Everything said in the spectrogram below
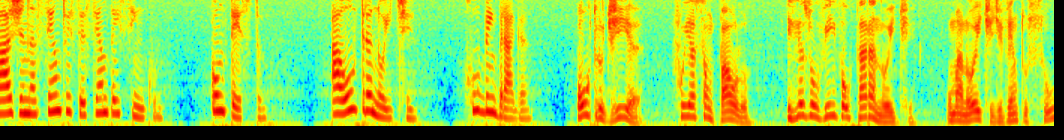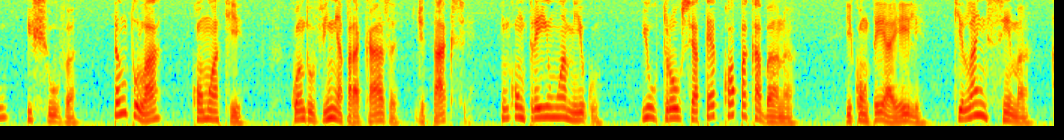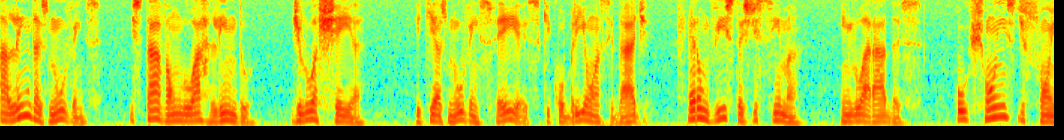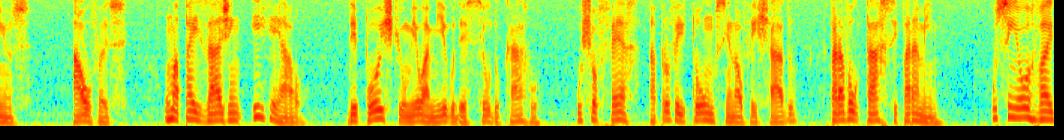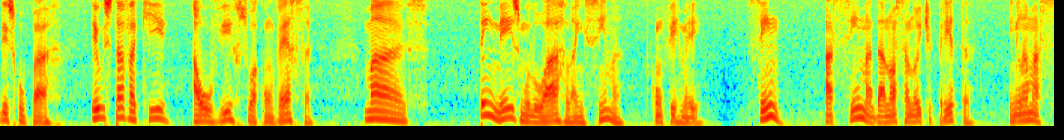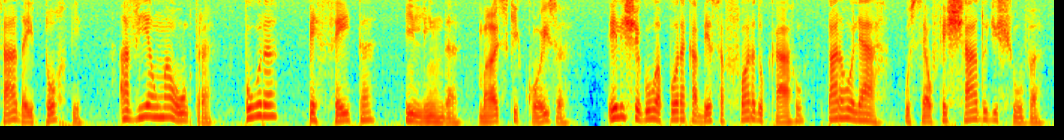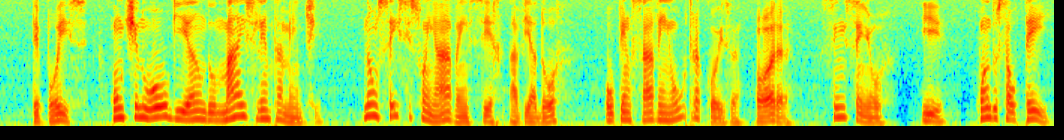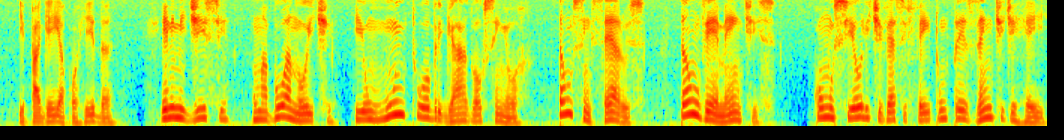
Página 165. Contexto. A outra noite. Rubem Braga. Outro dia, fui a São Paulo e resolvi voltar à noite. Uma noite de vento sul e chuva, tanto lá como aqui. Quando vinha para casa, de táxi, encontrei um amigo e o trouxe até Copacabana. E contei a ele que lá em cima, além das nuvens, estava um luar lindo, de lua cheia, e que as nuvens feias que cobriam a cidade eram vistas de cima, enluaradas, colchões de sonhos, alvas, uma paisagem irreal. Depois que o meu amigo desceu do carro, o chofer aproveitou um sinal fechado para voltar-se para mim. O senhor vai desculpar. Eu estava aqui a ouvir sua conversa, mas tem mesmo luar lá em cima? Confirmei. Sim, acima da nossa noite preta, enlamaçada e torpe, havia uma outra, pura, perfeita e linda. Mas que coisa! Ele chegou a pôr a cabeça fora do carro para olhar o céu fechado de chuva. Depois, continuou guiando mais lentamente. Não sei se sonhava em ser aviador ou pensava em outra coisa. Ora, sim, senhor. E, quando saltei e paguei a corrida, ele me disse uma boa noite e um muito obrigado ao senhor, tão sinceros, tão veementes, como se eu lhe tivesse feito um presente de rei.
